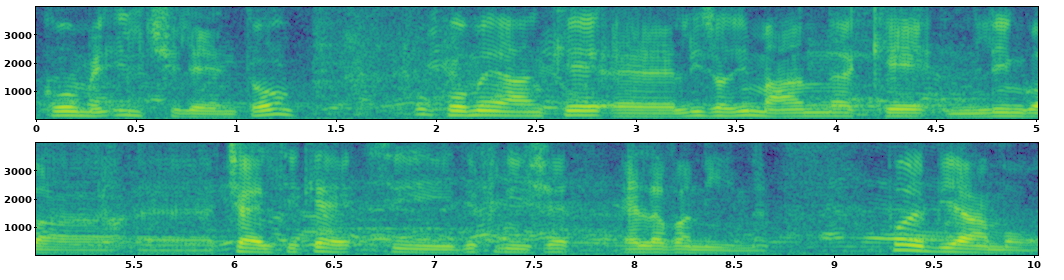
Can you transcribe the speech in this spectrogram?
come il Cilento o come anche eh, l'isola di Man che in lingua eh, celtica si definisce Elavanin. Poi abbiamo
